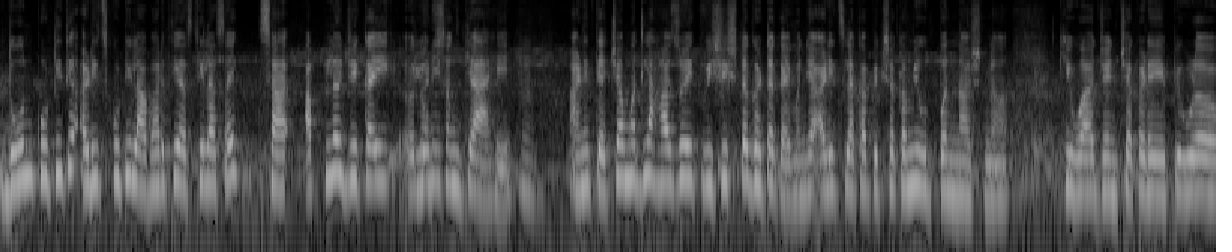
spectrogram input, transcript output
दोन कोटी ते अडीच कोटी लाभार्थी असतील असं एक सा आपलं जे काही लोकसंख्या आहे आणि त्याच्यामधला हा जो एक विशिष्ट घटक आहे म्हणजे अडीच लाखापेक्षा कमी उत्पन्न असणं किंवा ज्यांच्याकडे पिवळं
